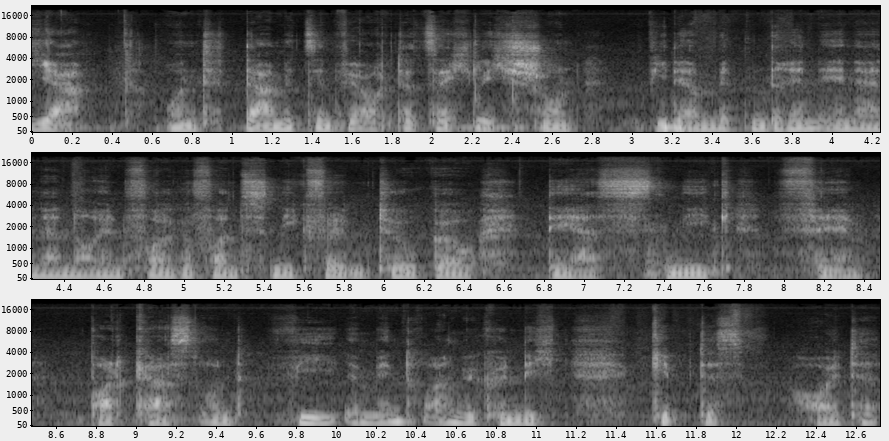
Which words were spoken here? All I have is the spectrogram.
Ja, und damit sind wir auch tatsächlich schon wieder mittendrin in einer neuen Folge von Sneak Film To Go, der Sneak Film Podcast. Und wie im Intro angekündigt, gibt es heute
